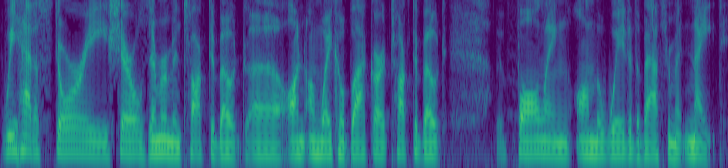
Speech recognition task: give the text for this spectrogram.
We had a story Cheryl Zimmerman talked about uh, on on Coat Black Art talked about falling on the way to the bathroom at night,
